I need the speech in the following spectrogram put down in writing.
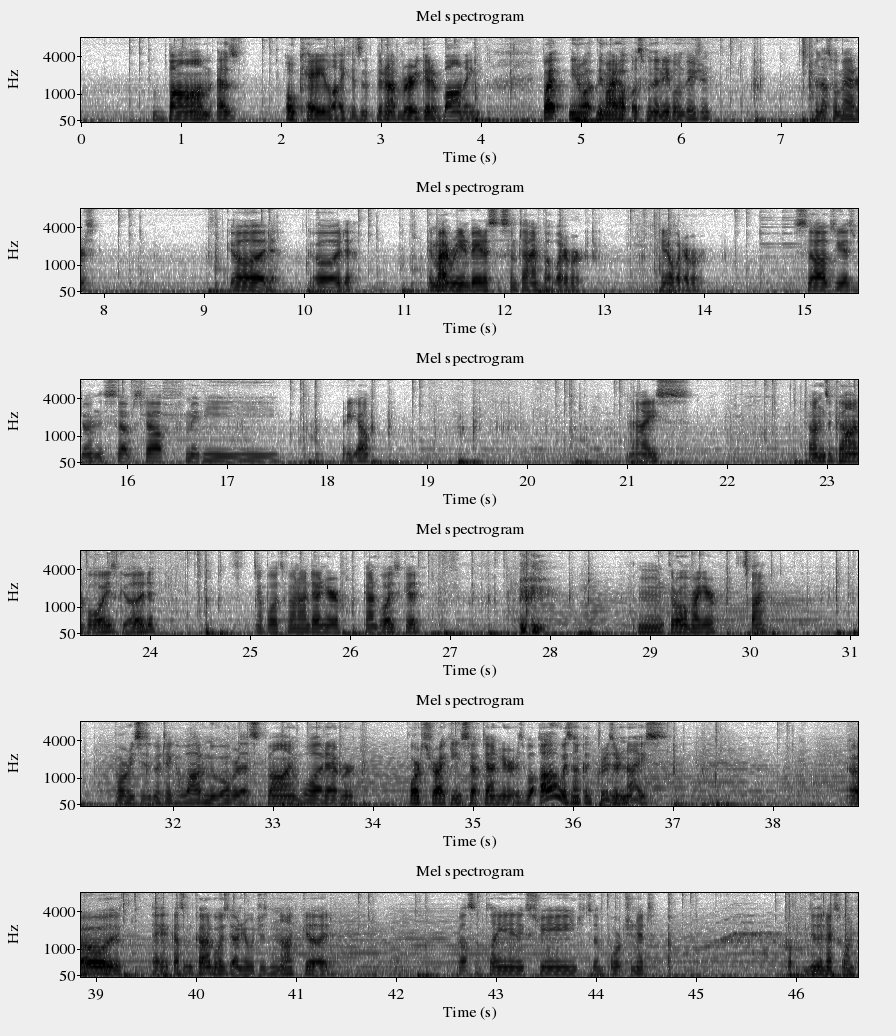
bomb as okay, like. They're not very good at bombing. But, you know what? They might help us with a naval invasion. And that's what matters. Good. Good. They might reinvade us at some time, but whatever. You know, whatever. Subs, you guys are doing the sub stuff. Maybe... There you go. Nice. Tons of convoys, good. Oh, what's going on down here? Convoys, good. mm, throw them right here. It's fine. Boris is going to take a while to move over. That's fine. Whatever. Port striking stuff down here as well. Oh, it's Uncle Cruiser. Nice. Oh, they got some convoys down here, which is not good. We're also playing in exchange. It's unfortunate. Go, do the next one.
